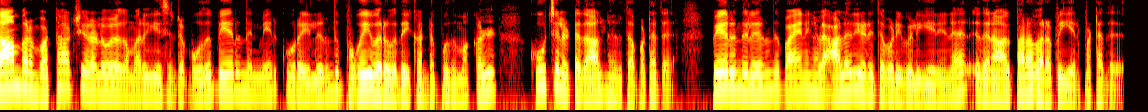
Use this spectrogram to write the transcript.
தாம்பரம் வட்டாட்சியர் அலுவலகம் அருகே சென்றபோது பேருந்தின் மேற்கூரையிலிருந்து புகை வருவதை கண்ட பொதுமக்கள் கூச்சலிட்டதால் நிறுத்தப்பட்டது. பேருந்திலிருந்து பயணிகள் அலறி அடித்தபடி வெளியேறினர். இதனால் பரபரப்பு ஏற்பட்டது.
